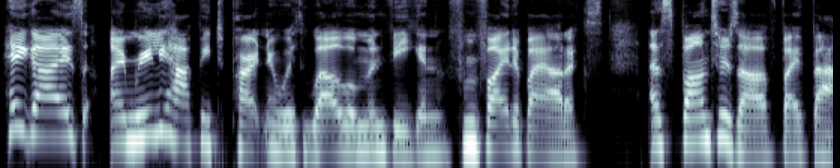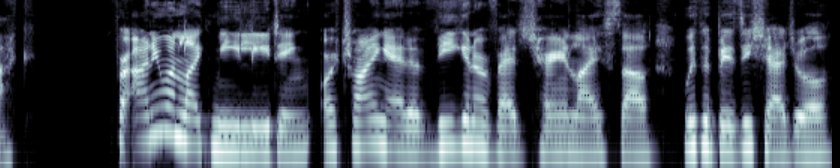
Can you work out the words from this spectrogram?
Hey guys, I'm really happy to partner with Well Woman Vegan from Vitabiotics as sponsors of Bite Back. For anyone like me leading or trying out a vegan or vegetarian lifestyle with a busy schedule,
